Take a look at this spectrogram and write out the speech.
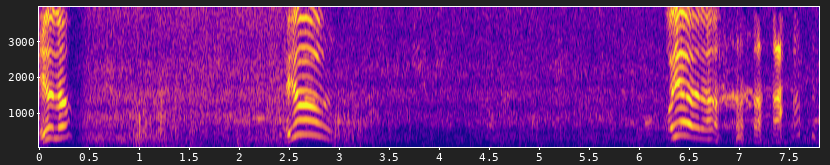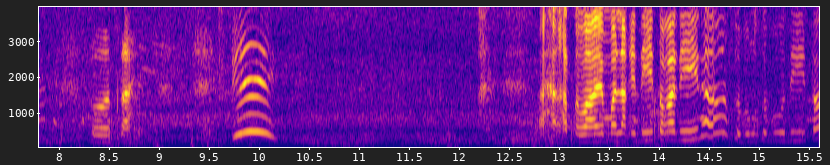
Ayun, no? Ayun! Ayun, no? Puta. Nakakatawa yung malaki dito kanina, oh. Subong-subo dito.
